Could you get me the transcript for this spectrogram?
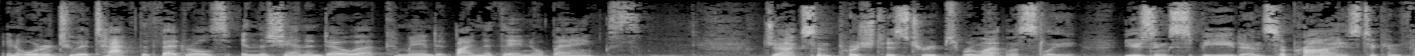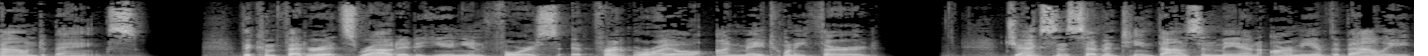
in order to attack the Federals in the Shenandoah commanded by Nathaniel Banks. Jackson pushed his troops relentlessly, using speed and surprise to confound Banks. The Confederates routed a Union force at Front Royal on May 23rd. Jackson's 17,000 man Army of the Valley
